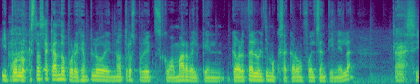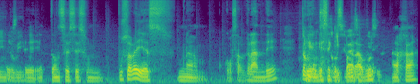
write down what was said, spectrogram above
y por lo que está sacando, por ejemplo, en otros proyectos como Marvel, que, que ahorita el último que sacaron fue el Sentinela. Ah, sí, lo vi. Este, entonces es un, pues ahora ya es una cosa grande, que es equiparable, ajá,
